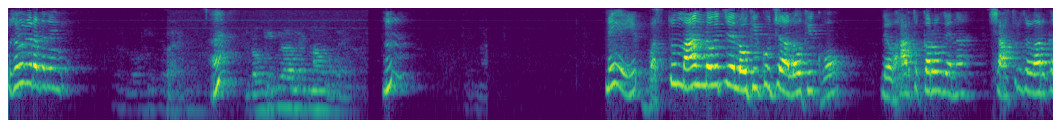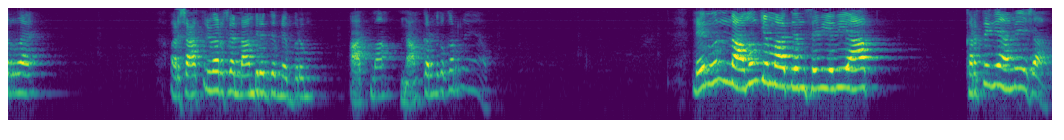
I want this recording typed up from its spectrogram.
कुछ रख देंगे? हम्म? नहीं वस्तु मान लोगे चाहे लौकिक कुछ अलौकिक हो, व्यवहार तो करोगे ना। शास्त्र व्यवहार कर रहा है। और शास्त्र व्यवहार उसका नाम भी रख दे अपने ब्रह्म, आत्मा, नामकरण तो कर रहे हैं आप। लेकिन उन नामों के माध्यम से भी यदि आप करते गए हमेशा,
